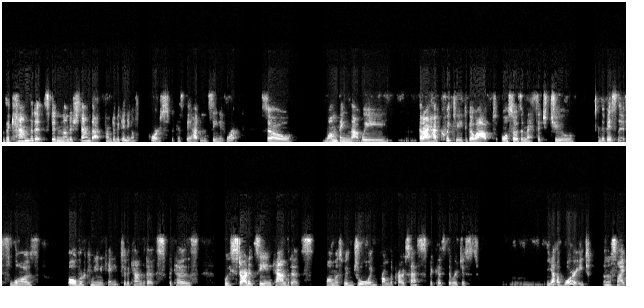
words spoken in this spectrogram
the candidates didn't understand that from the beginning, of course, because they hadn't seen it work. So one thing that we that I had quickly to go out also as a message to the business was over communicate to the candidates because we started seeing candidates almost withdrawing from the process because they were just yeah worried. And it's like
